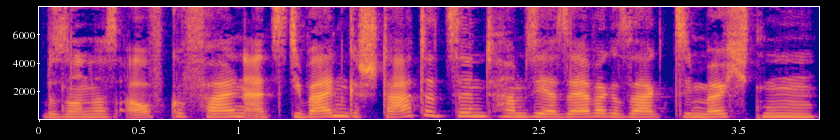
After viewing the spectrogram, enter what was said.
besonders aufgefallen. Als die beiden gestartet sind, haben sie ja selber gesagt, sie möchten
